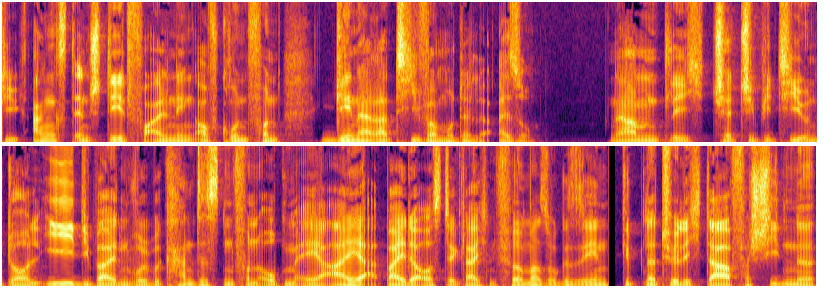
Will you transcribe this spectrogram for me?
die Angst entsteht vor allen Dingen aufgrund von generativer Modelle. Also namentlich ChatGPT und DALL-E, die beiden wohl bekanntesten von OpenAI, beide aus der gleichen Firma so gesehen. Gibt natürlich da verschiedene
